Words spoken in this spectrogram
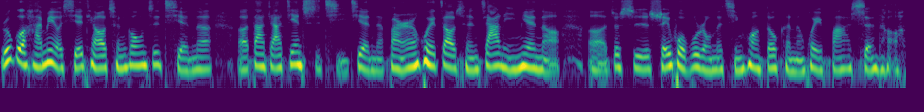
如果还没有协调成功之前呢，呃，大家坚持己见呢，反而会造成家里面呢，呃，就是水火不容的情况都可能会发生哈！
